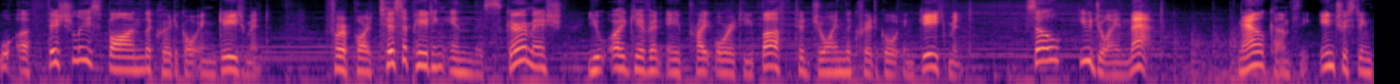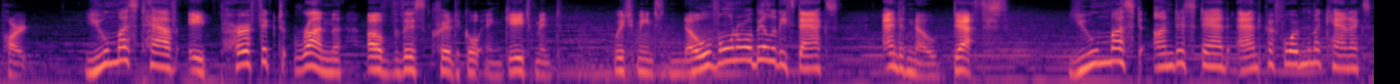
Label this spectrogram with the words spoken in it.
will officially spawn the critical engagement. For participating in this skirmish, you are given a priority buff to join the critical engagement. So you join that. Now comes the interesting part. You must have a perfect run of this critical engagement, which means no vulnerability stacks and no deaths. You must understand and perform the mechanics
